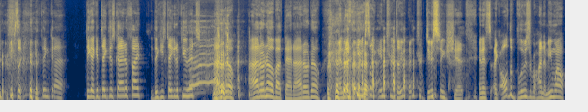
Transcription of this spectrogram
He's like, you think, uh, think I could take this guy to fight? You think he's taking a few hits? I don't know. I don't know about that. I don't know. And then he was like introdu- introducing shit, and it's like all the Blues are behind him. Meanwhile,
